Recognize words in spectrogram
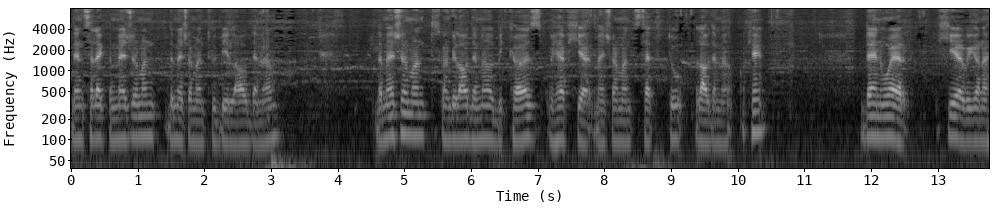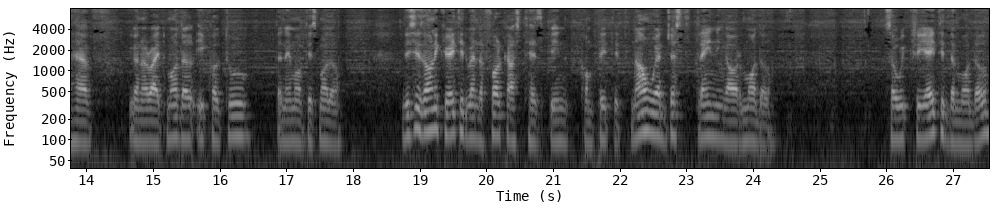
Then select the measurement. The measurement will be loudml the measurement is going to be loudml because we have here measurement set to loudml okay? Then where here we're gonna have we're gonna write model equal to the name of this model this is only created when the forecast has been completed. Now we're just training our model. So we created the model.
